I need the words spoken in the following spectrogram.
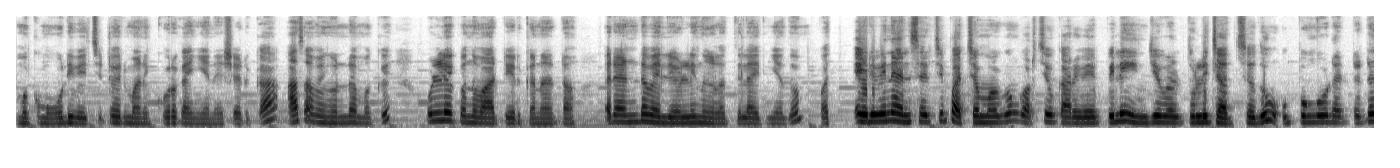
നമുക്ക് മൂടി വെച്ചിട്ട് ഒരു മണിക്കൂർ കഴിഞ്ഞതിന് ശേഷം എടുക്കുക. ആ സമയം കൊണ്ട് നമുക്ക് ഉള്ളിയൊക്കെ ഒന്ന് വാട്ടിയെടുക്കണം കേട്ടോ. രണ്ട് വലിയുള്ളി നീളത്തിൽ അരിഞ്ഞതും എരിവിനനുസരിച്ച് പച്ചമുളകും കുറച്ച് കറിവേപ്പില ഇഞ്ചി വെളുത്തുള്ളി ചതച്ചതും ഉപ്പും കൂടെ ഇട്ടിട്ട്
